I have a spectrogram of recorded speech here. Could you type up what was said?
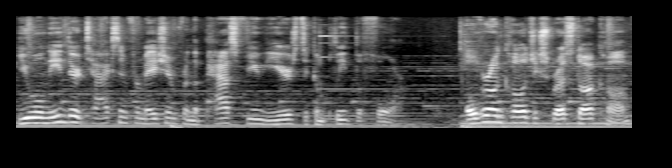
You will need their tax information from the past few years to complete the form. Over on collegeexpress.com,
